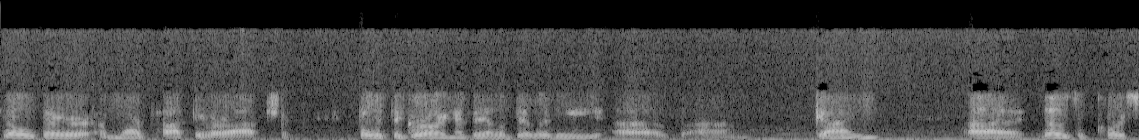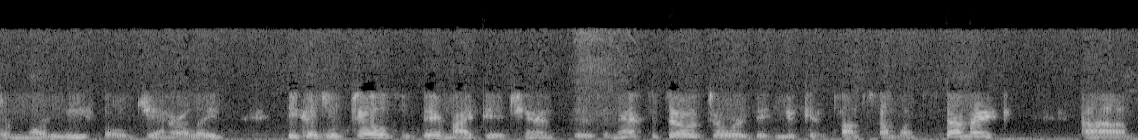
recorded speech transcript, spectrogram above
pills are a more popular option. But with the growing availability of um, guns, uh, those, of course, are more lethal generally because with pills, there might be a chance there's an antidote or that you can pump someone's stomach. Um,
